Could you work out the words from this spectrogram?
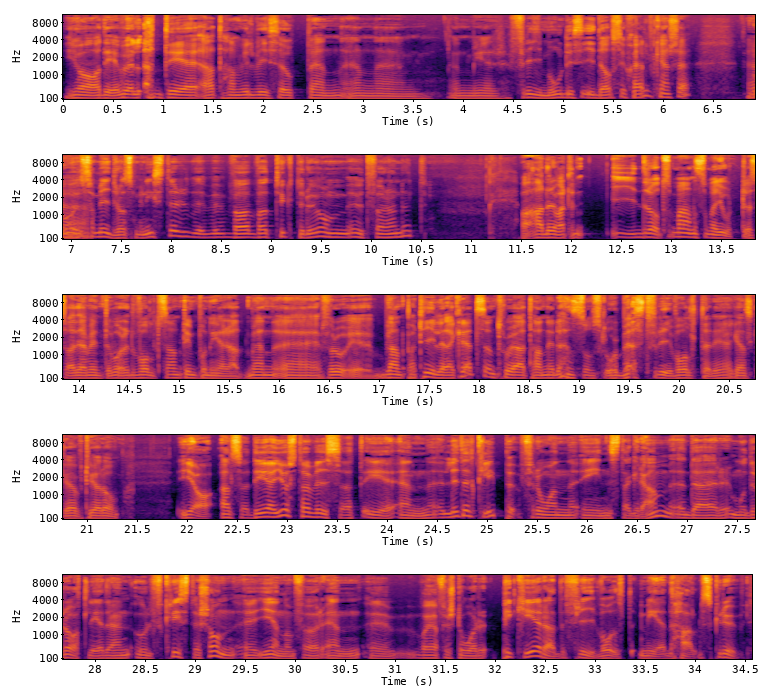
Ja, det är väl att, det, att han vill visa upp en, en, eh, en mer frimodig sida av sig själv kanske. Och som idrottsminister, vad, vad tyckte du om utförandet? Ja, hade det varit en idrottsman som har gjort det så hade jag inte varit våldsamt imponerad. Men eh, för, eh, bland partiledarkretsen tror jag att han är den som slår bäst frivolter. Det är jag ganska övertygad om. Ja, alltså det jag just har visat är en litet klipp från Instagram där moderatledaren Ulf Kristersson eh, genomför en, eh, vad jag förstår, pikerad frivolt med halvskruv.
